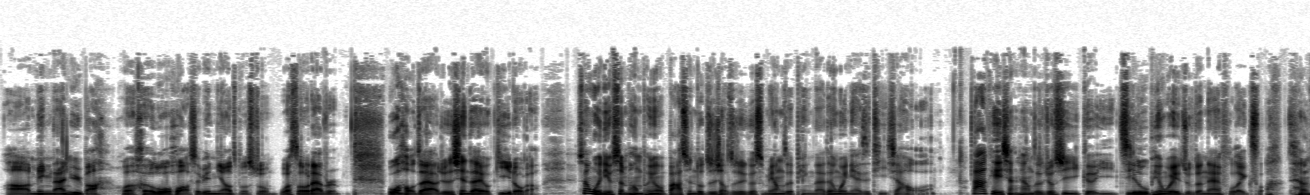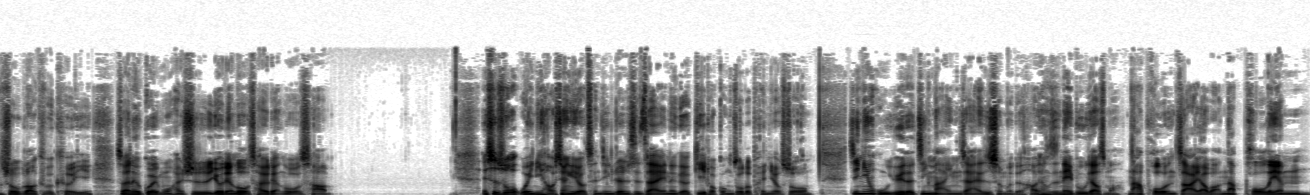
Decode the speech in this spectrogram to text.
啊，闽南语吧，或河洛话，随便你要怎么说，whatever。不过好在啊，就是现在有纪录啊，像维尼身旁朋友八成都知晓这是一个什么样子的平台，但维尼还是提一下好了。大家可以想象，这就是一个以纪录片为主的 Netflix 啦。这样说不知道可不可以？虽然那个规模还是有点落差，有点落差。诶，是说维尼好像也有曾经认识在那个 g i l o 工作的朋友，说今年五月的金马影展还是什么的，好像是内部叫什么拿破仑炸药吧，Napoleon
